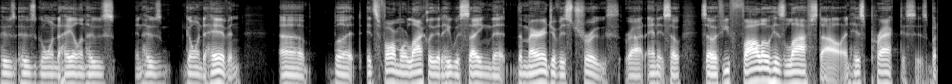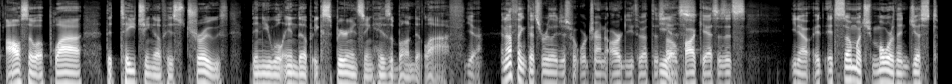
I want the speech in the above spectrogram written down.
who's who's going to hell and who's and who's going to heaven. Uh, but it's far more likely that he was saying that the marriage of his truth, right? And it so so if you follow his lifestyle and his practices, but also apply the teaching of his truth, then you will end up experiencing his abundant life. Yeah. And I think that's really just what we're trying to argue throughout this Yes. whole podcast is it's you know, it, it's so much more than just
